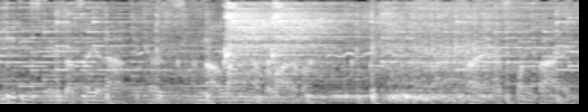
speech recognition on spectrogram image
Need these games, I'll tell you that, because I'm not lining up a lot of them. Alright, that's 25.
